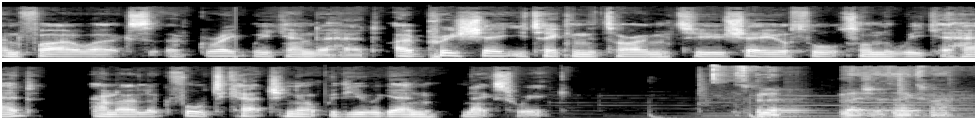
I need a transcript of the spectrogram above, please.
and fireworks, a great weekend ahead. I appreciate you taking the time to share your thoughts on the week ahead, and I look forward to catching up with you again next week. It's been a pleasure. Thanks, man.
